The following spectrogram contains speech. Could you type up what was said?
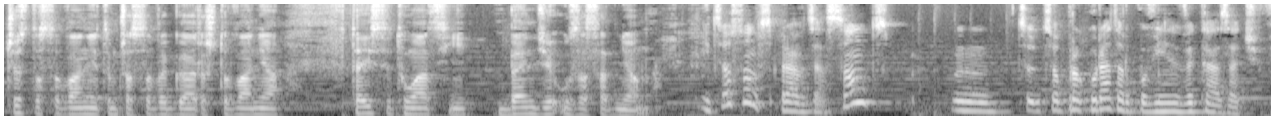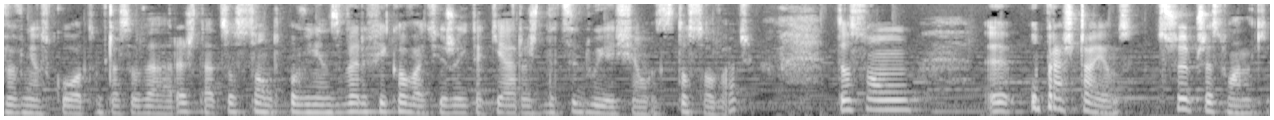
czy stosowanie tymczasowego aresztowania w tej sytuacji będzie uzasadnione. I co sąd sprawdza? Sąd Mm, co, co, prokurator powinien wykazać we wniosku o tymczasowy areszt, a co sąd powinien zweryfikować, jeżeli taki areszt decyduje się stosować, to są, y, upraszczając, trzy przesłanki.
